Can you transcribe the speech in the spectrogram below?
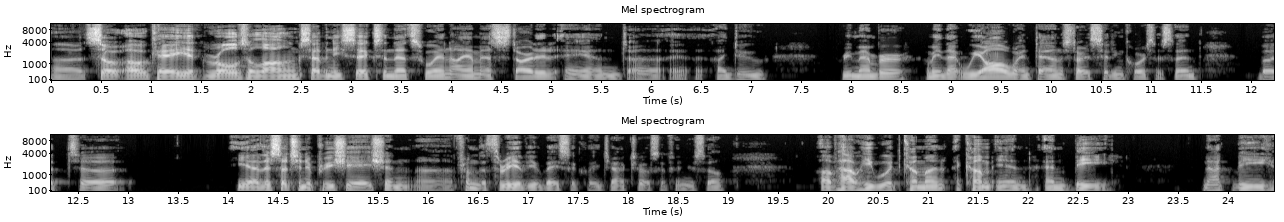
Uh, so okay, it rolls along seventy six, and that's when IMS started. And uh, I do remember. I mean, that we all went down and started sitting courses then. But uh, yeah, there's such an appreciation uh, from the three of you, basically, Jack, Joseph, and yourself, of how he would come on, come in and be, not be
